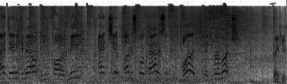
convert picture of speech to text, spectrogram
at Danny Kanell. And you can follow me at Chip underscore Patterson. Bud, thank you very much. Thank you.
